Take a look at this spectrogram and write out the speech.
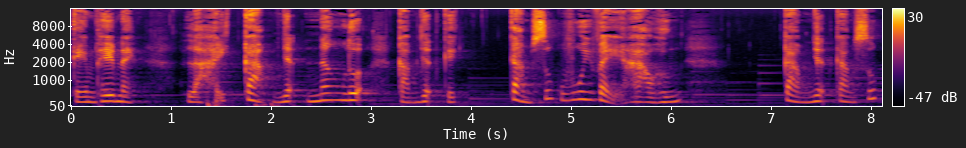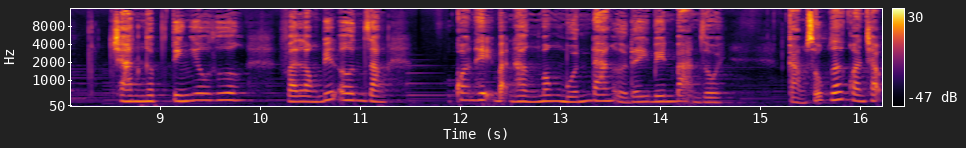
Kèm thêm này là hãy cảm nhận năng lượng cảm nhận cái cảm xúc vui vẻ hào hứng. Cảm nhận cảm xúc tràn ngập tình yêu thương và lòng biết ơn rằng quan hệ bạn hằng mong muốn đang ở đây bên bạn rồi. Cảm xúc rất quan trọng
